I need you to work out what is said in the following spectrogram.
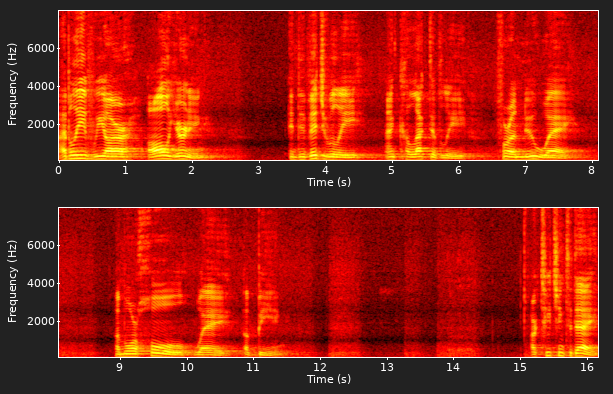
I believe we are all yearning individually and collectively for a new way, a more whole way of being. Our teaching today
